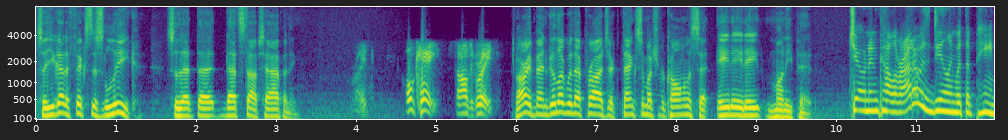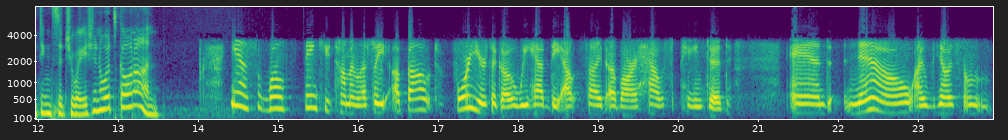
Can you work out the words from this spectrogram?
So you got to fix this leak so that that, that stops happening. Right. Okay, sounds great. All right, Ben, good luck with that project. Thanks so much for calling us at 888 Money Pit. Joan in Colorado is dealing with a painting situation. What's going on? Yes, well, thank you, Tom and Leslie. About four years ago, we had the outside of our house painted, and now I've noticed um,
